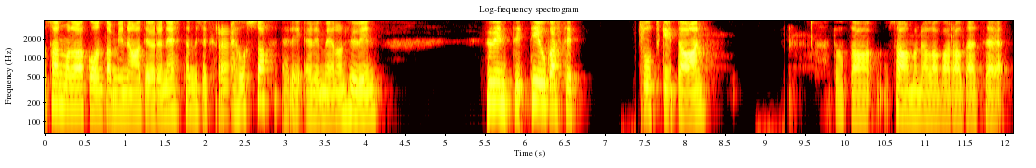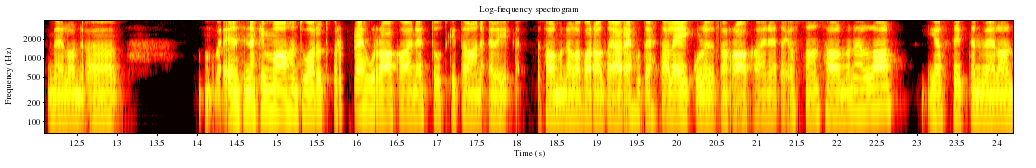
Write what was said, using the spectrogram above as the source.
salmonella kontaminaatioiden estämiseksi rehussa. Eli, eli meillä on hyvin, hyvin tiukasti tutkitaan tota, salmonella varalta, että se, meillä on ö, ensinnäkin maahan tuodut rehuraaka-aineet tutkitaan, eli salmonella varalta ja rehutehtaille ei kuljeteta raaka-aineita, jossa on salmonellaa. Ja sitten meillä on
